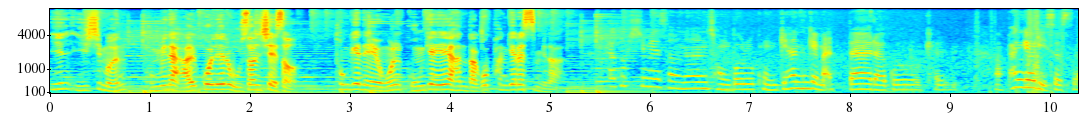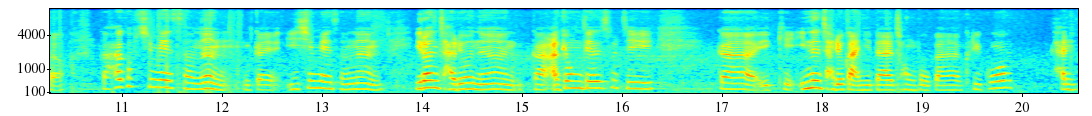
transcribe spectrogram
1, 2심은 국민의 알 권리를 우선시해서 통계 내용을 공개해야 한다고 판결했습니다. 하급심에서는 정보를 공개하는 게 맞다라고 결, 아, 판결이 있었어요. 그러니까 하급심에서는, 그러니까 2심에서는 이런 자료는 그러니까 악용될 소지가 이렇게 있는 자료가 아니다 정보가 그리고 단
